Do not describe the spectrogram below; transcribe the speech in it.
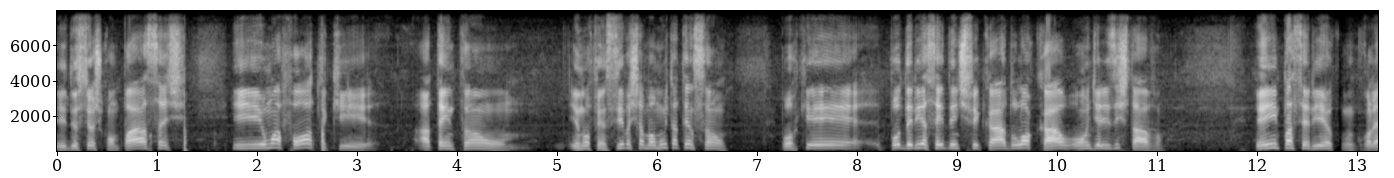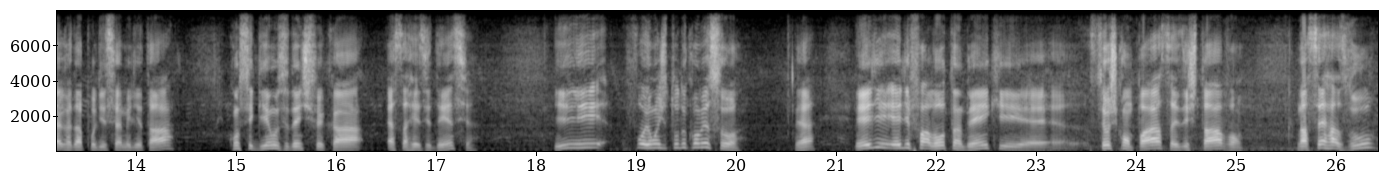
e dos seus compassas e uma foto que até então inofensiva chamou muita atenção, porque poderia ser identificado o local onde eles estavam. Em parceria com colegas da Polícia Militar, conseguimos identificar essa residência e foi onde tudo começou. Né? Ele, ele falou também que é, seus comparsas estavam na Serra Azul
